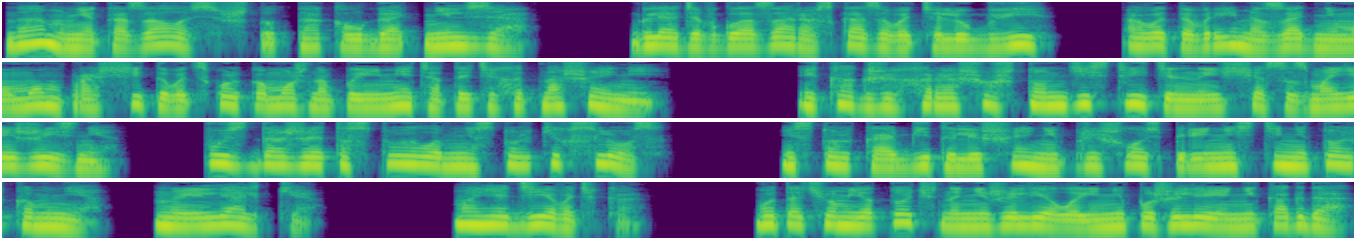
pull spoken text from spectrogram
Да, мне казалось, что так лгать нельзя. Глядя в глаза, рассказывать о любви, а в это время задним умом просчитывать, сколько можно поиметь от этих отношений. И как же хорошо, что он действительно исчез из моей жизни. Пусть даже это стоило мне стольких слез. И столько обид и лишений пришлось перенести не только мне, но и ляльке. Моя девочка. Вот о чем я точно не жалела и не пожалею никогда,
